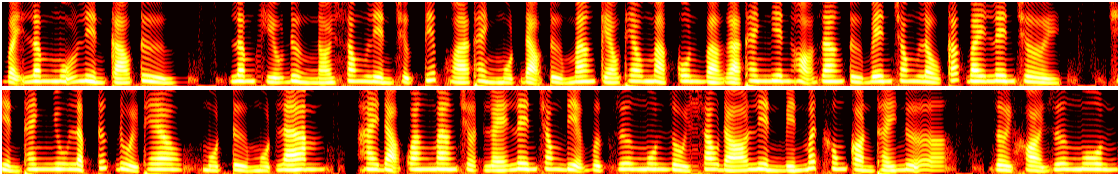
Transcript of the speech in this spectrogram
vậy Lâm Mũ liền cáo từ. Lâm khiếu đừng nói xong liền trực tiếp hóa thành một đạo tử mang kéo theo mạc côn và gã thanh niên họ giang từ bên trong lầu các bay lên trời. Triển thanh nhu lập tức đuổi theo, một tử một lam, hai đạo quang mang chợt lóe lên trong địa vực dương môn rồi sau đó liền biến mất không còn thấy nữa. Rời khỏi dương môn,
